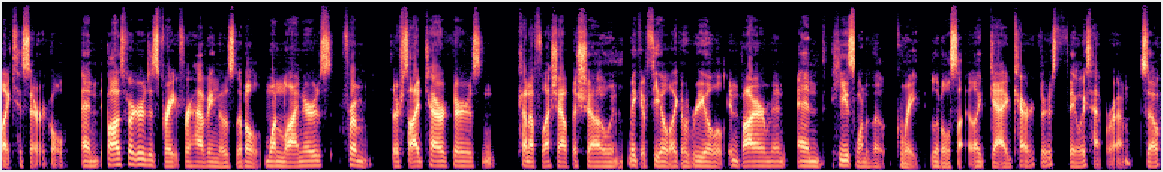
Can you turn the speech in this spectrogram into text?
like hysterical. And Bob's Burgers is great for having those little one liners from their side characters and kind of flesh out the show and make it feel like a real environment. And he's one of the great little like gag characters they always have around. So,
